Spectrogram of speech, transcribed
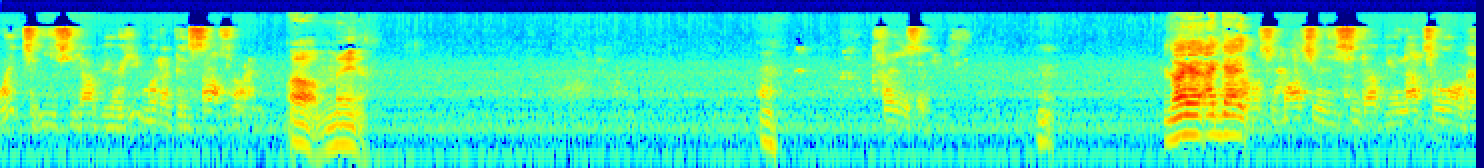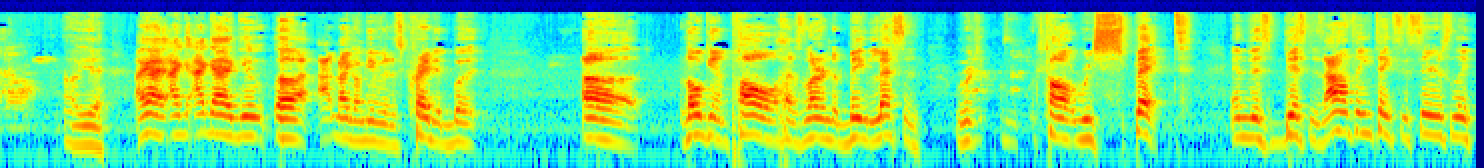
went to ECW, he would have been suffering. oh man. Crazy. I got, I I got. was watching ECW not too long ago. Oh yeah, I got. I, I gotta give. Uh, I'm not gonna give it his credit, but uh, Logan Paul has learned a big lesson re- called respect in this business. I don't think he takes it seriously,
